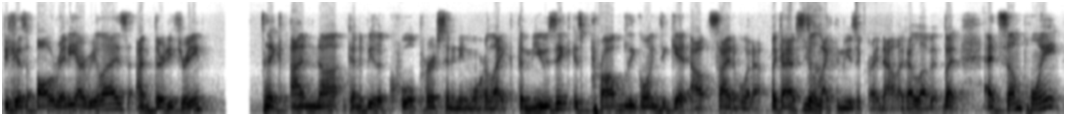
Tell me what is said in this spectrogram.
because already I realize I'm 33. Like I'm not going to be the cool person anymore. Like the music is probably going to get outside of what I, like I still Yeah. like the music right now. Like I love it, but at some point,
